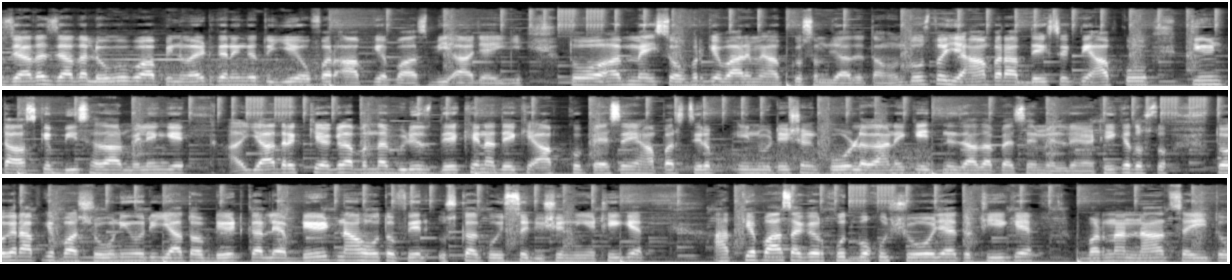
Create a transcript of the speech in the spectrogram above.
ज़्यादा से ज़्यादा लोगों को आप इन्वाइट करेंगे तो ये ऑफ़र आपके पास भी आ जाएगी। तो अब मैं इस ऑफ़र के बारे में आपको समझा देता हूँ। दोस्तों, यहाँ पर आप देख सकते हैं, आपको तीन टास्क के बीस हज़ार मिलेंगे। याद रखिए अगला बंदा वीडियोस देखे ना देखे, आपको पैसे यहाँ पर सिर्फ़ इनविटेशन कोड लगाने के इतने ज़्यादा पैसे मिल रहे हैं। ठीक है दोस्तों? तो अगर आपके पास शो नहीं हो रही, या तो अपडेट कर ले अपडेट ना हो तो फिर उसका कोई सजेशन नहीं है, ठीक है? आपके पास अगर ख़ुद ब खुद शो हो जाए तो ठीक है। वरना ना सही तो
